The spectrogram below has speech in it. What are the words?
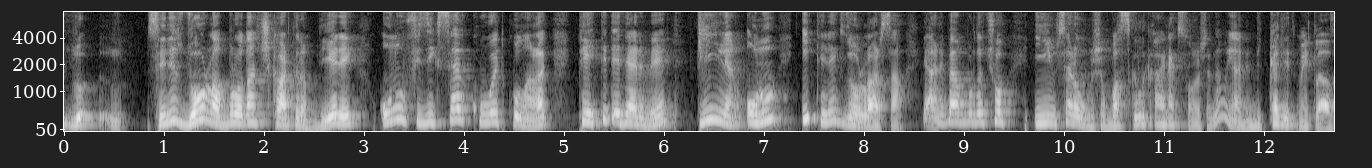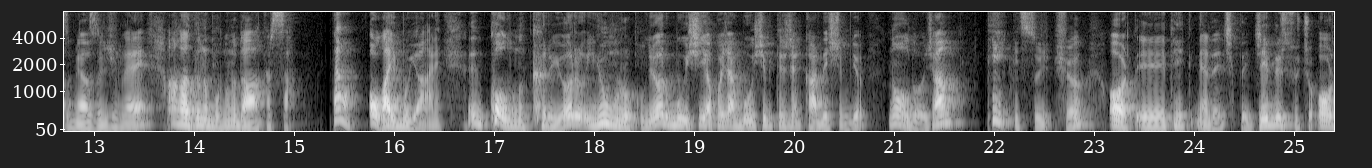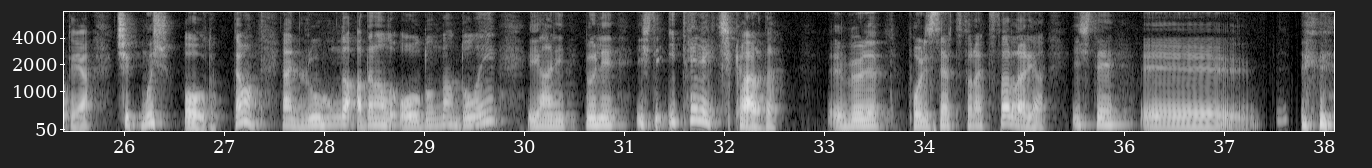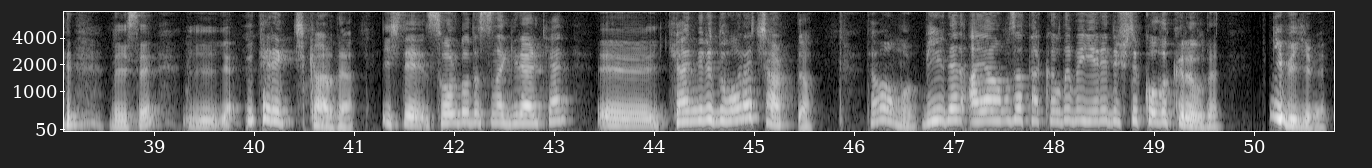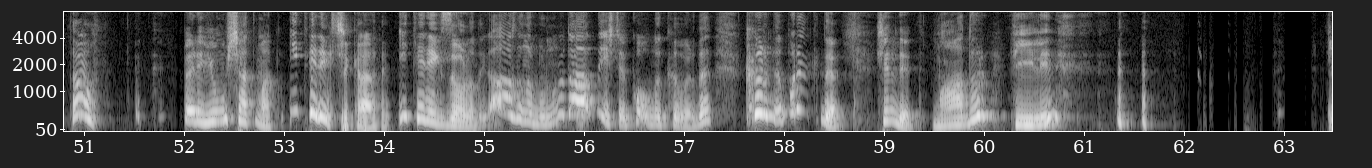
seni zorla buradan çıkartırım diyerek onu fiziksel kuvvet kullanarak tehdit eder ve fiilen onu iterek zorlarsa. Yani ben burada çok iyimser olmuşum. Baskılı kaynak sonuçta değil mi? Yani dikkat etmek lazım yazdığın cümlelere. Ağzını burnunu dağıtırsa. Tamam. Olay bu yani. E, Kolunu kırıyor, yumrukluyor. Bu işi yapacağım, bu işi bitireceğim kardeşim diyor. Ne oldu hocam? Tehdit suçu, ort e, tehdit nereden çıktı? Cebir suçu ortaya çıkmış oldu. Tamam? Yani ruhumda Adanalı olduğundan dolayı yani böyle işte iterek çıkardı. E, böyle polisler tutanak tutarlar ya. İşte e, neyse ya iterek çıkardı. İşte sorgu odasına girerken e, kendini duvara çarptı. Tamam mı? Birden ayağımıza takıldı ve yere düştü, kolu kırıldı. Gibi gibi. Tamam Böyle yumuşatmak. iterek çıkardı. iterek zorladı. Ağzını burnunu dağıttı işte. Kolunu kıvırdı. Kırdı bıraktı. Şimdi mağdur fiilin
